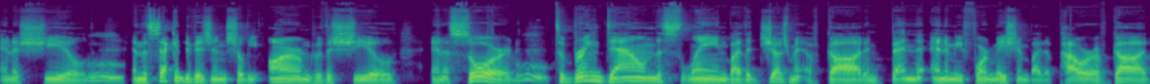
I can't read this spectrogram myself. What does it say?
and a shield, Ooh, and the second division shall be armed with a shield and a sword. ooh. to bring down the slain by the judgment of God and bend the enemy formation by the power of God,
